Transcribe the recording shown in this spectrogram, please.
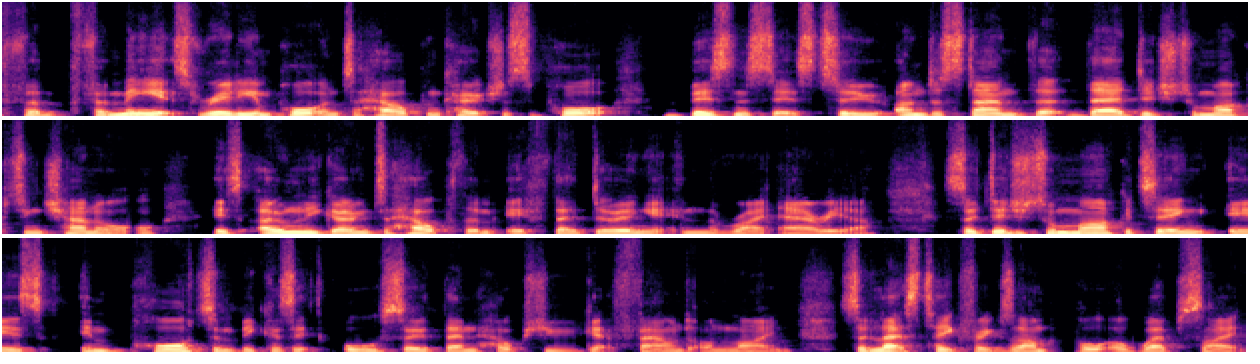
for, for me, it's really important to help and coach and support businesses to understand that their digital marketing channel is only going to help them if they're doing it in the right area. So, digital marketing is important because it also then helps you get found online. So, let's take, for example, a website.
